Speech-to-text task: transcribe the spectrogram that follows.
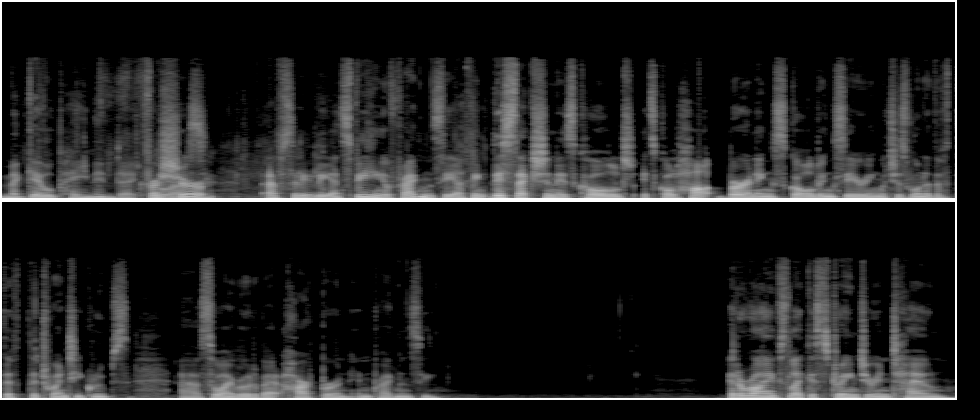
McGill Pain Index. For, for sure. Us. Absolutely. And speaking of pregnancy, I think this section is called it's called hot, burning, scalding, searing, which is one of the, the, the 20 groups. Uh, so I wrote about heartburn in pregnancy. It arrives like a stranger in town,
